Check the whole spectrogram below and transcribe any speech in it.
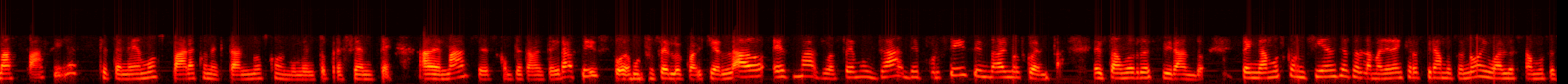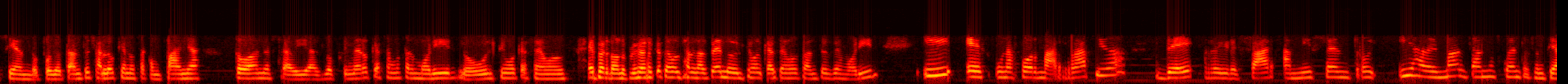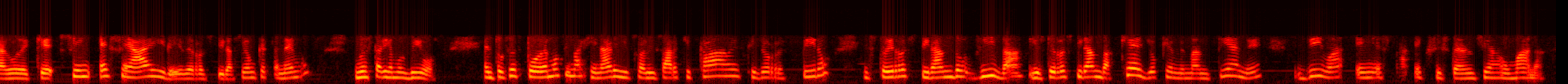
más fáciles que tenemos para conectarnos con el momento presente. Además, es completamente gratis, podemos hacerlo en cualquier lado. Es más, lo hacemos ya de por sí sin darnos cuenta. Estamos respirando. Tengamos conciencia sobre la manera en que respiramos o no, igual lo estamos haciendo. Por lo tanto, es algo que nos acompaña toda nuestra vida. Es lo primero que hacemos al morir, lo último que hacemos, eh, perdón, lo primero que hacemos al nacer, lo último que hacemos antes de morir. Y es una forma rápida de regresar a mi centro y además darnos cuenta, Santiago, de que sin ese aire de respiración que tenemos, no estaríamos vivos. Entonces podemos imaginar y visualizar que cada vez que yo respiro, estoy respirando vida y estoy respirando aquello que me mantiene viva en esta existencia humana.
